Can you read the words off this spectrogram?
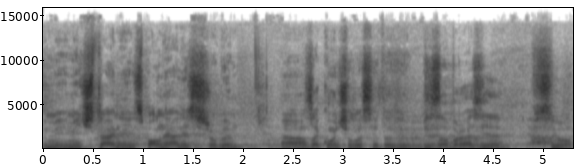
мечтаний исполнялись, чтобы а, закончилось это безобразие, все.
